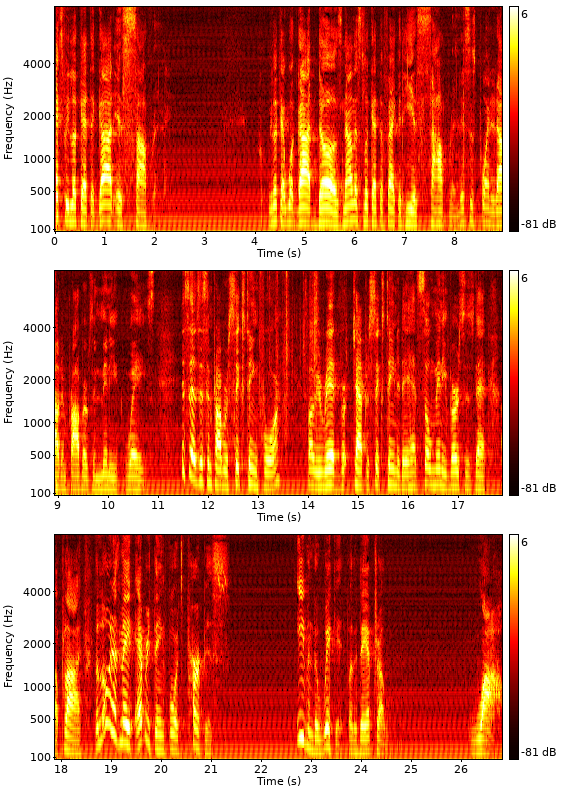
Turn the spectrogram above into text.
Next, we look at that God is sovereign. We looked at what God does. Now let's look at the fact that He is sovereign. This is pointed out in Proverbs in many ways. It says this in Proverbs 16 4. That's why we read chapter 16 today. It has so many verses that apply. The Lord has made everything for its purpose, even the wicked for the day of trouble. Wow.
